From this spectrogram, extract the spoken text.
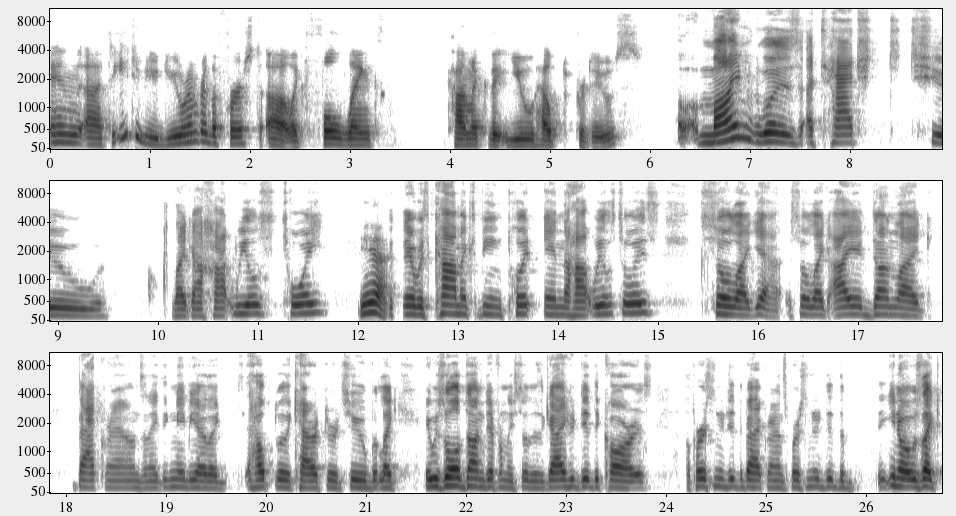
And uh, to each of you, do you remember the first uh, like full length comic that you helped produce? Uh, mine was attached to like a Hot Wheels toy. Yeah. There was comics being put in the Hot Wheels toys. So like yeah, so like I had done like backgrounds and I think maybe I like helped with a character or two, but like it was all done differently. So there's a guy who did the cars, a person who did the backgrounds, person who did the you know, it was like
